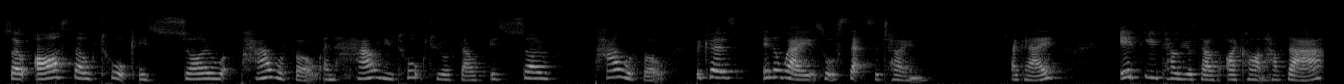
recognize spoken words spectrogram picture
So, our self talk is so powerful, and how you talk to yourself is so powerful because, in a way, it sort of sets the tone. Okay? If you tell yourself, I can't have that,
